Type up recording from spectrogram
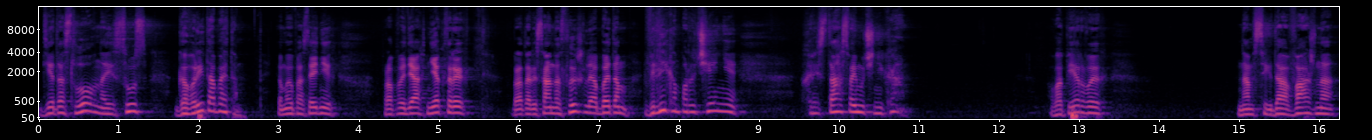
где дословно Иисус говорит об этом. И мы в последних проповедях некоторых, брат Александр, слышали об этом великом поручении Христа своим ученикам. Во-первых, нам всегда важно,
